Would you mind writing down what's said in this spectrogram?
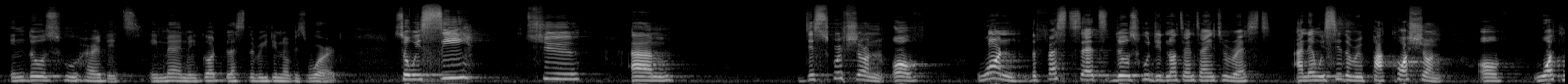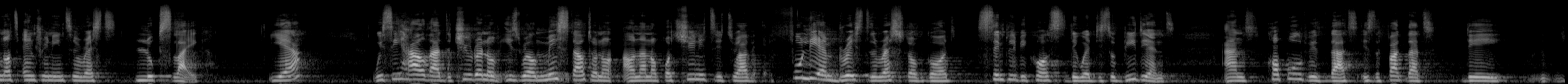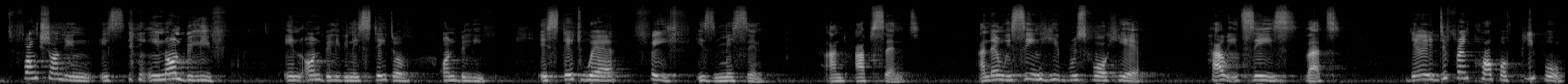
In those who heard it. Amen. May God bless the reading of his word. So we see two um, description of one, the first set, those who did not enter into rest, and then we see the repercussion of what not entering into rest looks like. Yeah? We see how that the children of Israel missed out on, on an opportunity to have fully embraced the rest of God simply because they were disobedient. And coupled with that is the fact that they functioned in, in unbelief, in unbelief, in a state of unbelief, a state where faith is missing and absent. And then we see in Hebrews 4 here how it says that there are a different crop of people,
